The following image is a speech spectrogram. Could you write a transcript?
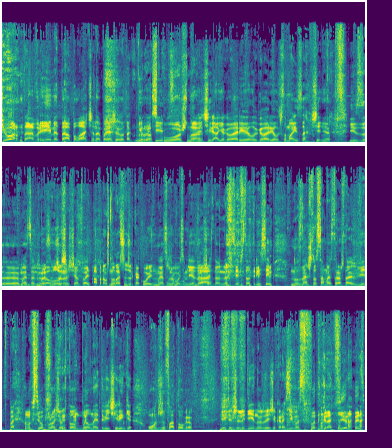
Черт, а время-то оплачено, понимаешь? Вот так не уйти. Роскошно. Вечер- А я говорил, говорил, что мои сообщения из э, мессенджера Мессенджера. лучше, чем твои. А потому что Но- мессенджер какой? Мессенджер 8926 Но знаешь, что самое страшное? Ведь, помимо всего прочего, что он был на этой вечеринке, он же фотограф. Этих же людей нужно еще красиво сфотографировать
